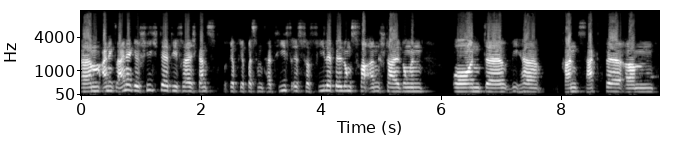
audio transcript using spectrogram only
Ähm, eine kleine Geschichte, die vielleicht ganz repräsentativ ist für viele Bildungsveranstaltungen und äh, wie Herr Brandt sagte, ähm,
